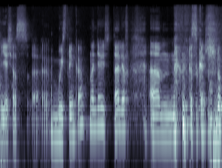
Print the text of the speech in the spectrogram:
Я сейчас э, быстренько, надеюсь, да, Лев, эм, расскажу,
